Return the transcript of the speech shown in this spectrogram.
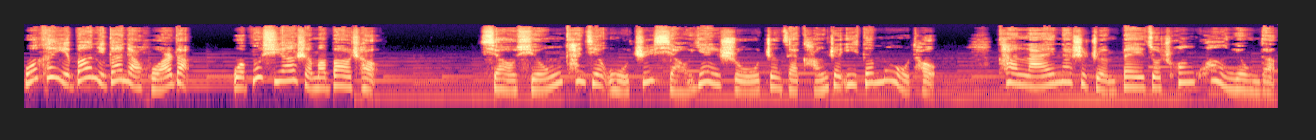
我可以帮你干点活的，我不需要什么报酬。小熊看见五只小鼹鼠正在扛着一根木头，看来那是准备做窗框用的。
